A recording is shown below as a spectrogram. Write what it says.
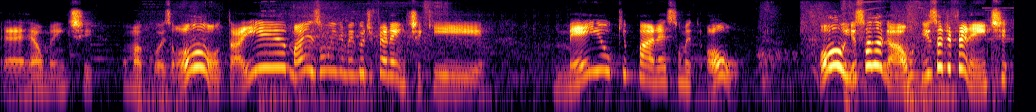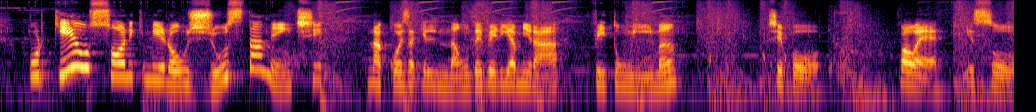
É realmente uma coisa. Oh, tá aí mais um inimigo diferente que meio que parece um metro... Oh! Oh, isso é legal, isso é diferente. Por que o Sonic mirou justamente na coisa que ele não deveria mirar, feito um imã? Tipo, qual é? Isso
